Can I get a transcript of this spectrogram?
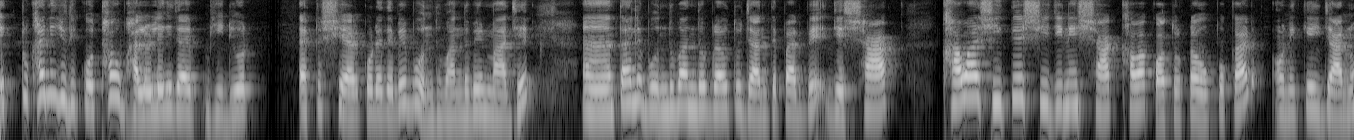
একটুখানি যদি কোথাও ভালো লেগে যায় ভিডিওর একটা শেয়ার করে দেবে বন্ধুবান্ধবের মাঝে। তাহলে বন্ধুবান্ধবরাও তো জানতে পারবে যে শাক খাওয়া শীতের সিজনের শাক খাওয়া কতটা উপকার, অনেকেই জানো।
